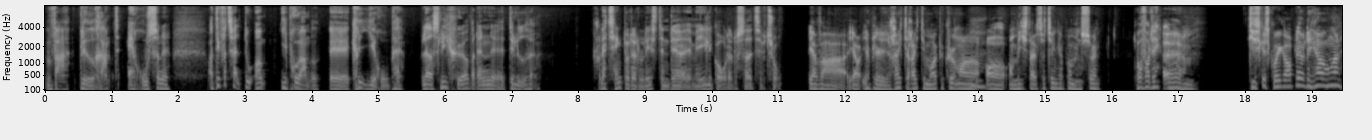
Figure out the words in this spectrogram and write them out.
var blevet ramt af russerne. Og det fortalte du om i programmet øh, Krig i Europa. Lad os lige høre, hvordan øh, det lyder her. Hvad tænkte du, da du læste den der øh, mail i går, da du sad i TV2? Jeg, var, jeg, jeg blev rigtig, rigtig meget bekymret, mm. og, og mest af alt så tænkte jeg på min søn. Hvorfor det? Øhm, de skal sgu ikke opleve det her, ungerne.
